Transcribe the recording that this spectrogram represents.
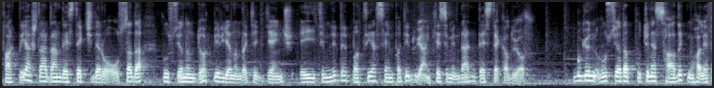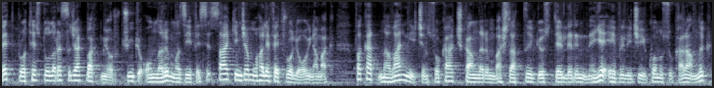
Farklı yaşlardan destekçileri olsa da Rusya'nın dört bir yanındaki genç, eğitimli ve batıya sempati duyan kesiminden destek alıyor. Bugün Rusya'da Putin'e sadık muhalefet protestolara sıcak bakmıyor. Çünkü onların vazifesi sakince muhalefet rolü oynamak. Fakat Navalny için sokağa çıkanların başlattığı gösterilerin neye evrileceği konusu karanlık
